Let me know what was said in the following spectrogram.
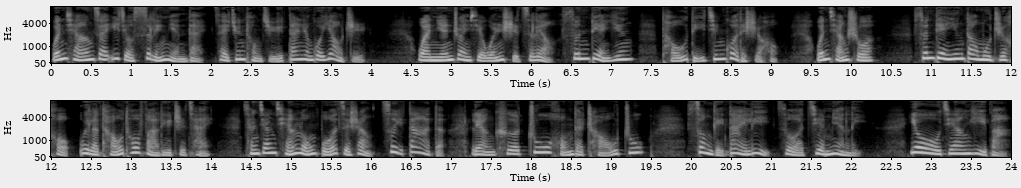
文强在一九四零年代在军统局担任过要职。晚年撰写文史资料《孙殿英投敌经过》的时候，文强说，孙殿英盗墓之后，为了逃脱法律制裁，曾将乾隆脖子上最大的两颗朱红的朝珠送给戴笠做见面礼，又将一把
